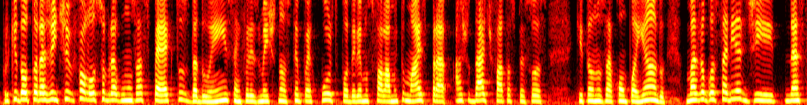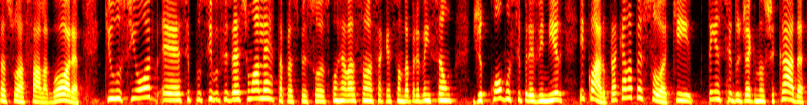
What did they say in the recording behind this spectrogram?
porque, doutor, a gente falou sobre alguns aspectos da doença, infelizmente nosso tempo é curto, poderemos falar muito mais para ajudar de fato as pessoas que estão nos acompanhando, mas eu gostaria de, nesta sua fala agora, que o senhor... É, é, se possível, fizesse um alerta para as pessoas com relação a essa questão da prevenção, de como se prevenir. E, claro, para aquela pessoa que tenha sido diagnosticada,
